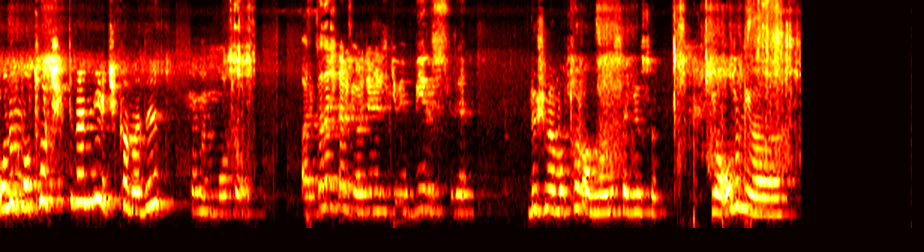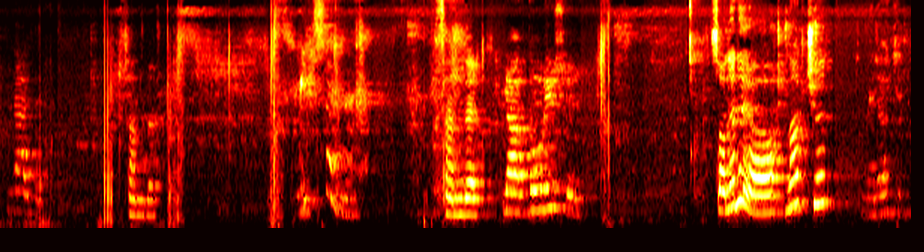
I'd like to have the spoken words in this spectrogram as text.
Onun motor çıktı ben niye çıkamadım? motor. Arkadaşlar gördüğünüz gibi bir sürü Düşme motor Allah'ını seviyorsun. Ya oğlum ya. nerede? Sende. Hiç sende. Sende. Ya doğruyu söyle. Sana ne ya? Ne yapacaksın? Merak ettim.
